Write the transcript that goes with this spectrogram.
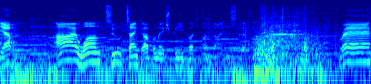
Yep. I want to tank up on HP, but I'm dying instead. Where?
